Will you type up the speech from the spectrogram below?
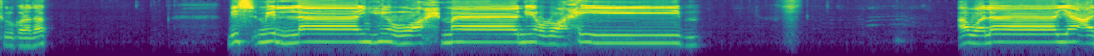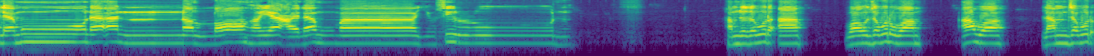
শুরু করা যাক। بسم الله الرحمن الرحيم. أولا يعلمون أن الله يعلم ما يسرون. حمزة زبور أ واو زبور و أوا لام زبور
